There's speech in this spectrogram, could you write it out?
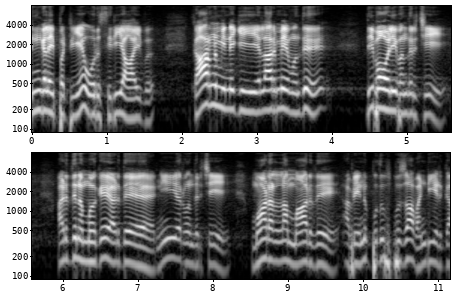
எண்களை பற்றிய ஒரு சிறிய ஆய்வு. காரணம் இன்றைக்கி எல்லாருமே வந்து தீபாவளி வந்துருச்சு. அடுத்து நமக்கு அடுத்து நியூ இயர் வந்துருச்சு. மாடல்லாம் மாறுது அப்படின்னு புது புதுசாக வண்டி எடுக்க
